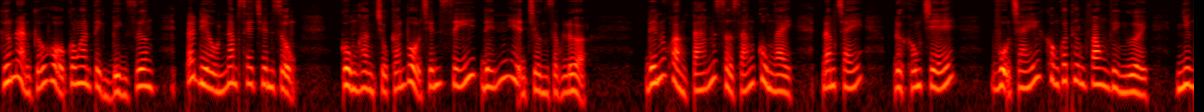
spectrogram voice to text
cứu nạn cứu hộ công an tỉnh Bình Dương đã điều 5 xe chuyên dụng cùng hàng chục cán bộ chiến sĩ đến hiện trường dập lửa. Đến khoảng 8 giờ sáng cùng ngày, đám cháy được khống chế. Vụ cháy không có thương vong về người, nhưng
